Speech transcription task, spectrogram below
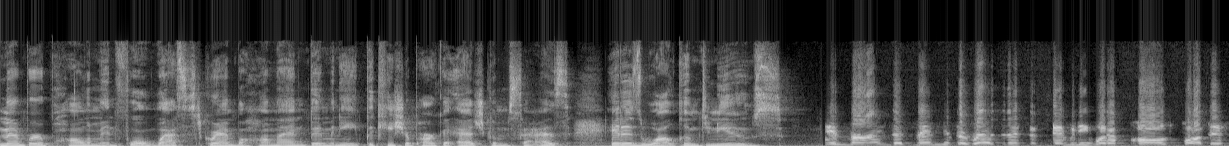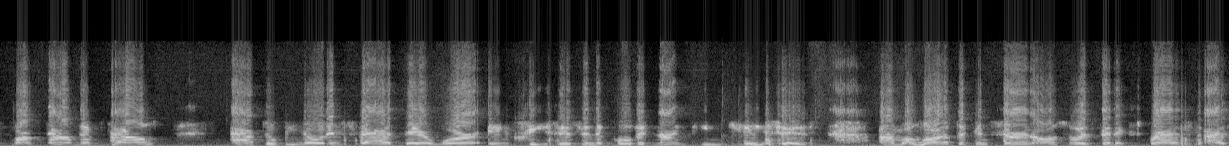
Member of Parliament for West Grand Bahama and Bimini, Pakesia Parker Edgecombe, says it is welcomed news. In mind that many of the residents of Bimini would have called for this lockdown themselves after we noticed that there were increases in the COVID 19 cases. Um, a lot of the concern also has been expressed as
